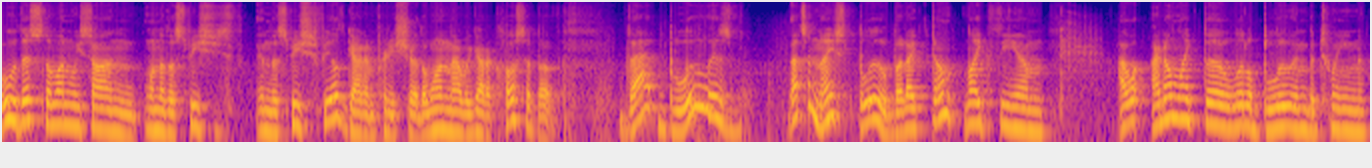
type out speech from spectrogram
Ooh, this is the one we saw in one of the species... In the species field guide, I'm pretty sure. The one that we got a close-up of. That blue is... That's a nice blue, but I don't like the, um... I, I don't like the little blue in between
